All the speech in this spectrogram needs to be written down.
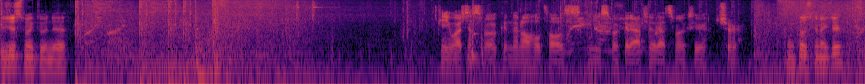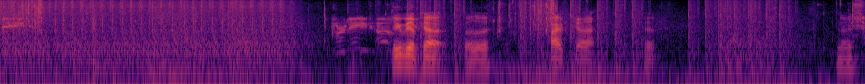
We just smoked window. Can you watch the smoke and then I'll hold talls? Can you smoke it after that smoke's here? Sure. One close connector. They could be up cat, by the way. Five cat. Nice.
